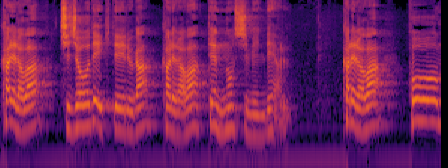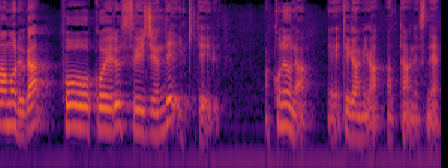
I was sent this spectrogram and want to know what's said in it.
彼らは地上で生きているが彼らは天の市民である。彼らは法を守るが法を超える水準で生きている。このような手紙があったんですね。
